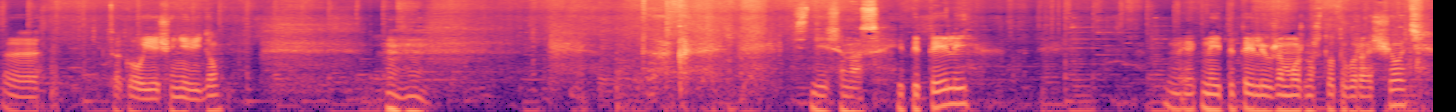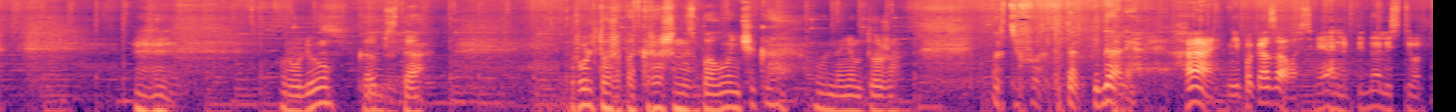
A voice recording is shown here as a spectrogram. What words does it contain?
Э, такого я еще не видел. Мгм. Так. Здесь у нас эпителий. На эпителии уже можно что-то выращивать. Рулю кабзда. Руль тоже подкрашен из баллончика. Вон на нем тоже артефакты. Так, педали. Ха, не показалось. Реально, педали стерты.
